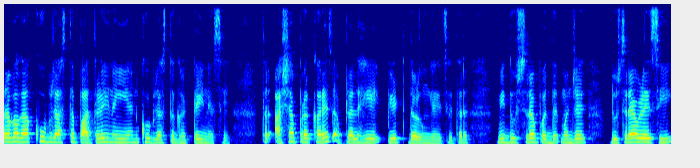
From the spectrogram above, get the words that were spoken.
तर बघा खूप जास्त पातळी नाही आहे आणि खूप जास्त घट्टही नसेल तर अशा प्रकारेच आपल्याला हे पीठ दळून घ्यायचं. तर मी दुसऱ्या पद्धत म्हणजे दुसऱ्या वेळेसही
